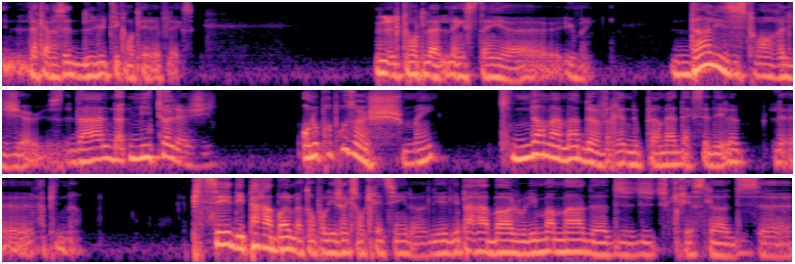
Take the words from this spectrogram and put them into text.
la capacité de lutter contre les réflexes, le- contre l'instinct euh, humain. Dans les histoires religieuses, dans notre mythologie, on nous propose un chemin qui normalement devrait nous permettre d'accéder le- rapidement. Puis tu sais, des paraboles, mettons, pour les gens qui sont chrétiens, là, les, les paraboles ou les moments du, du- du Christ, là, euh,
